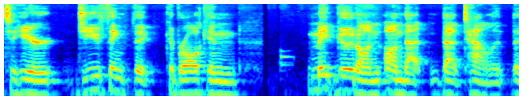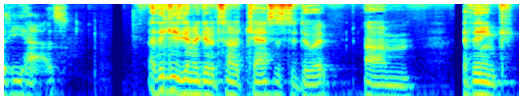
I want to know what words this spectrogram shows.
to hear. Do you think that Cabral can make good on on that that talent that he has? I think he's going to get a ton of chances to do it. Um, I think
